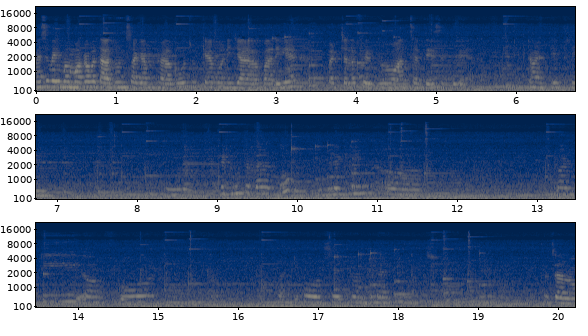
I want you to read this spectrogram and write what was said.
वैसे मेरी मम्मा का बता दूँ इंस्टाग्राम खराब हो चुका है वो नहीं जा पा रही है बट चलो फिर भी वो आंसर दे सकते हैं। ट्वेंटी थ्री लेकिन पता है आपको लेकिन ट्वेंटी फोर ट्वेंटी फोर से ट्वेंटी तो चलो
